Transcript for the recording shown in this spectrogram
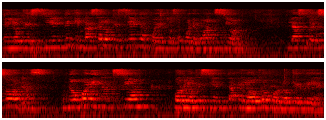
en lo que sienten y en base a lo que sienten, pues entonces ponemos acción. Las personas no ponen acción por lo que sienta el otro, por lo que vean.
